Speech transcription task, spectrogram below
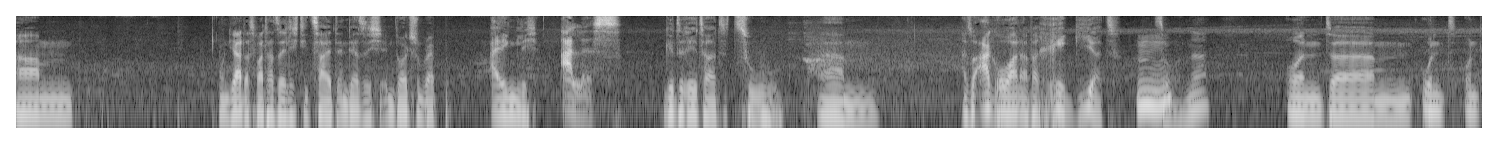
Ähm, und ja, das war tatsächlich die Zeit, in der sich im deutschen Rap eigentlich alles gedreht hat zu. Ähm, also Agro hat einfach regiert. Mhm. So, ne? Und, ähm, und, und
